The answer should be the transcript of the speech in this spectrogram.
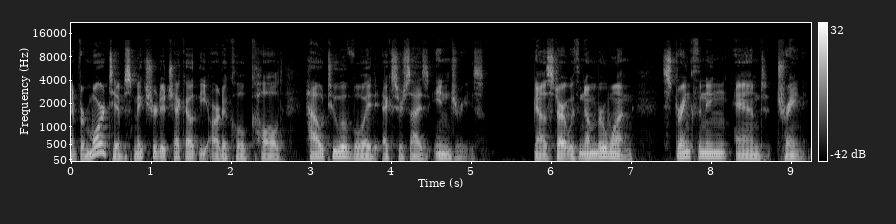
And for more tips, make sure to check out the article called How to Avoid Exercise Injuries. Now, let's start with number one strengthening and training.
